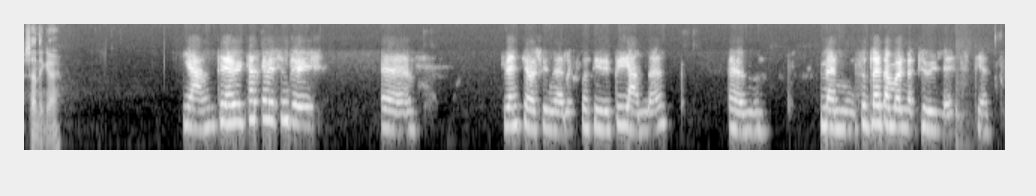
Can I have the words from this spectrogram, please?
sendinger? Ja, det er jo kanskje vi synes uh, gränsöverskridande eller vad sier det byande. um, men så ble det mer naturligt til at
